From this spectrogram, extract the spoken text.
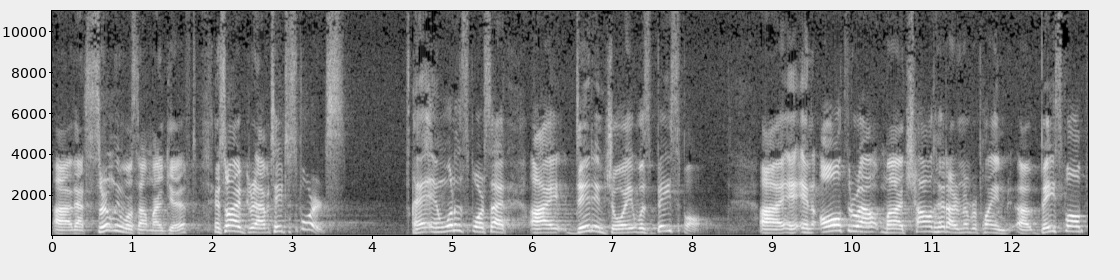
that certainly was not my gift. And so I gravitated to sports. And one of the sports that I did enjoy was baseball. Uh, and all throughout my childhood, I remember playing uh, baseball.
